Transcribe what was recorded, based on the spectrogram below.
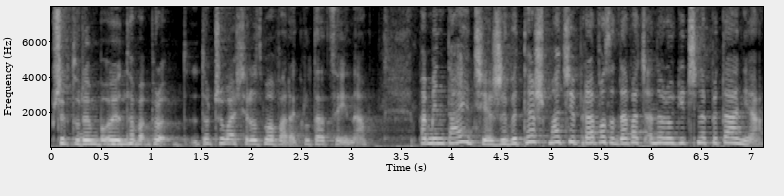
przy którym pro- toczyła się rozmowa rekrutacyjna. Pamiętajcie, że wy też macie prawo zadawać analogiczne pytania.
